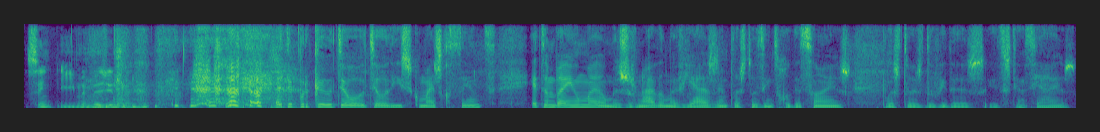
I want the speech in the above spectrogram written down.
Sim, e me imagina, né? Até porque o teu, o teu disco mais recente é também uma, uma jornada, uma viagem pelas tuas interrogações, pelas tuas dúvidas existenciais.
